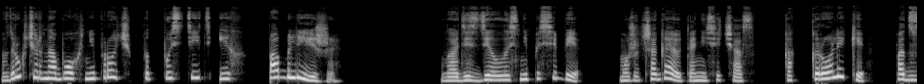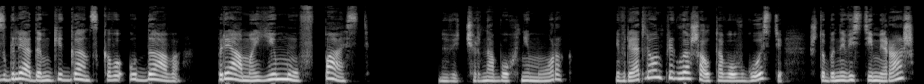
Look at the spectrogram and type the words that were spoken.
Вдруг Чернобог не прочь подпустить их поближе. Ладе сделалось не по себе. Может, шагают они сейчас, как кролики, под взглядом гигантского удава, прямо ему в пасть. Но ведь Чернобог не морок, и вряд ли он приглашал того в гости, чтобы навести мираж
